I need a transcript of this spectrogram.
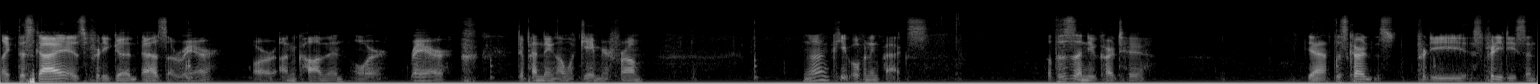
Like this guy is pretty good as a rare, or uncommon, or rare, depending on what game you're from. I'm keep opening packs. Oh, this is a new card too. Yeah, this card is pretty is pretty decent.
